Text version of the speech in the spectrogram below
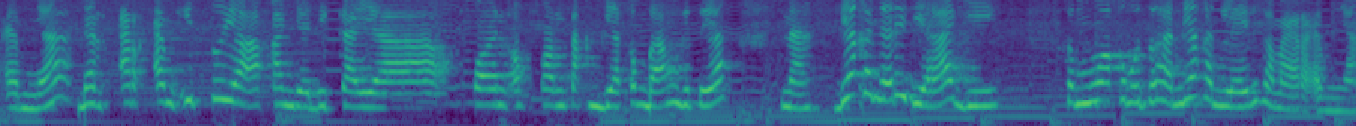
RM-nya dan RM itu yang akan jadi kayak point of contact dia ke bank gitu ya. Nah, dia akan nyari dia lagi. Semua kebutuhan dia akan dilayani sama RM-nya.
